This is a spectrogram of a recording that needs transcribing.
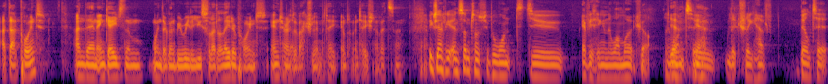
at that point, and then engage them when they're going to be really useful at a later point in terms Yeah. of actual implementa- implementation of it. So yeah. Exactly, and sometimes people want to do everything in the one workshop. They want to literally have built it,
